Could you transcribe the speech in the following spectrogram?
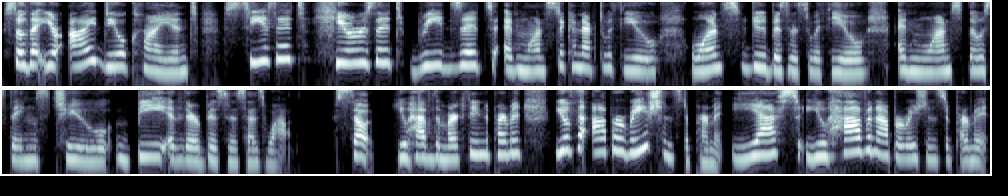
so that your ideal client sees it, hears it, reads it, and wants to connect with you, wants to do business with you, and wants those things to be in their business as well. So, you have the marketing department, you have the operations department. Yes, you have an operations department,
